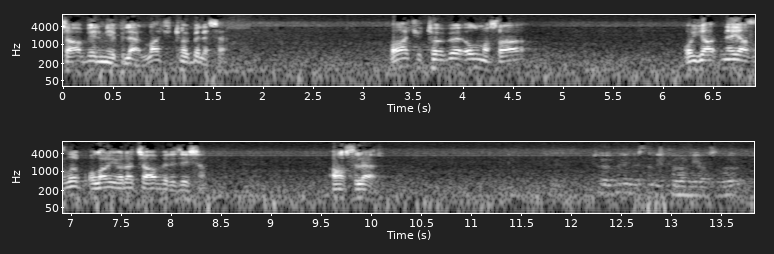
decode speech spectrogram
cavab verməyə bilər. Lakin tövbə eləsə. Lakin tövbə olmasa o ya nə yazılıb, onlara görə cavab verəcəksən. Asilər. Tövbə eləsə də günah yazılır.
